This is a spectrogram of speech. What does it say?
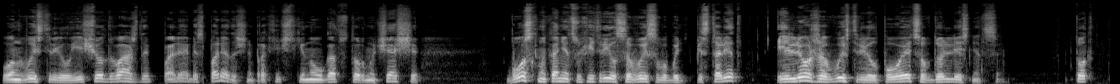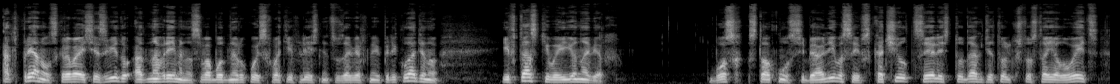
Он выстрелил еще дважды, поля беспорядочно, практически наугад в сторону чаще. Боск, наконец, ухитрился высвободить пистолет и, лежа, выстрелил по Уэйтсу вдоль лестницы. Тот отпрянул, скрываясь из виду, одновременно свободной рукой схватив лестницу за верхнюю перекладину и втаскивая ее наверх. Босх столкнул с себя Оливаса и вскочил, целясь туда, где только что стоял Уэйтс —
